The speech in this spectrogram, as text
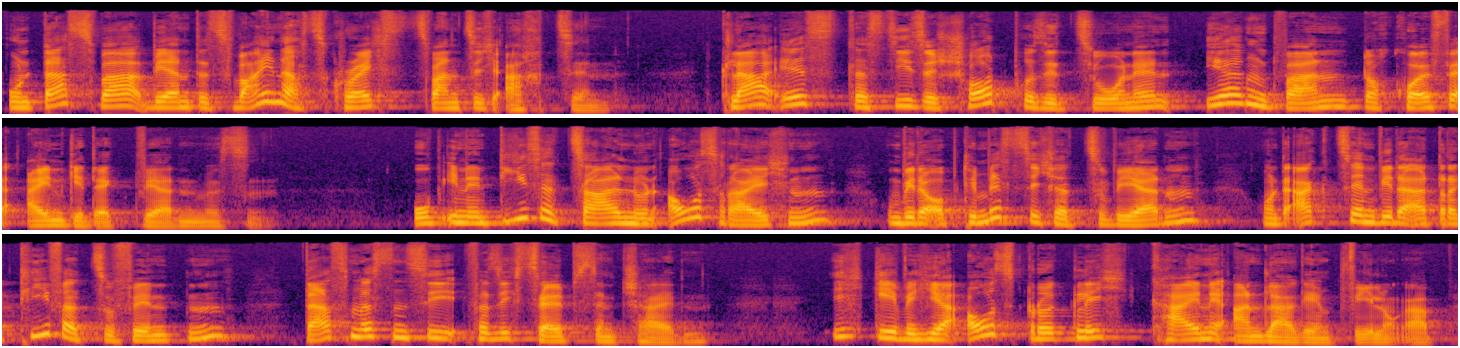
Und das war während des Weihnachtscrashs 2018. Klar ist, dass diese Short-Positionen irgendwann durch Käufe eingedeckt werden müssen. Ob Ihnen diese Zahlen nun ausreichen, um wieder optimistischer zu werden und Aktien wieder attraktiver zu finden, das müssen Sie für sich selbst entscheiden. Ich gebe hier ausdrücklich keine Anlageempfehlung ab.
